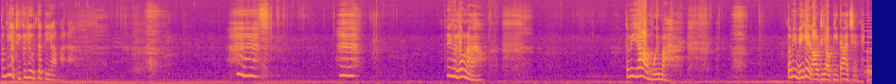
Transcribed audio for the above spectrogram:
သမီးကဒီကလေးကိုတက်ပြစ်ရမှာလားဟဲ့ဟဲ့သမီးမလုံနိုင်အောင်သမီးရအောင်မွေးမှာသမီးမိခင်ကောင်တယောက်ပြီးသားခြင်းတယ်။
